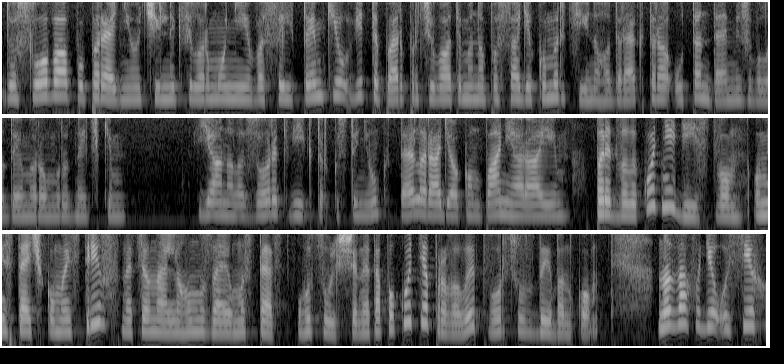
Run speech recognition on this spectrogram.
До слова, попередній очільник філармонії Василь Тимків відтепер працюватиме на посаді комерційного директора у тандемі з Володимиром Рудницьким. Яна Лазорик, Віктор Костенюк, телерадіокомпанія Раї. Передвеликоднє дійство у містечку майстрів Національного музею мистецтв Гуцульщини та Покуття провели творчу здибанку. На заході усіх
